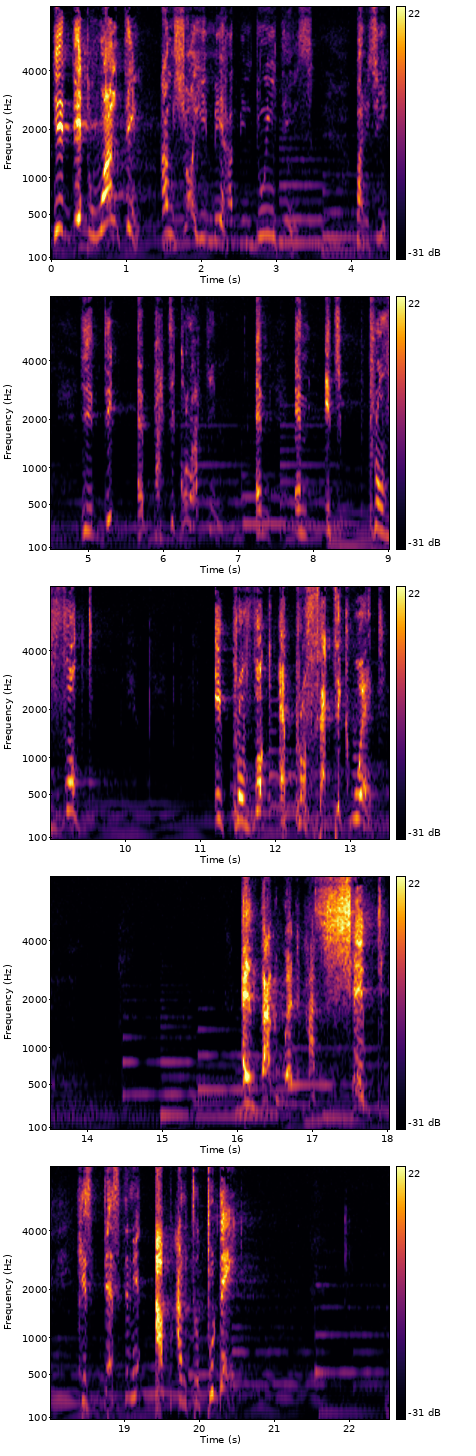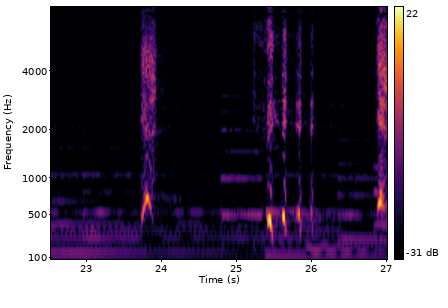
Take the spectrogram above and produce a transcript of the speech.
he did one thing. I'm sure he may have been doing things, but you see, he did a particular thing, and and it provoked it provoked a prophetic word, and that word has shaped his destiny up until today. Yeah. yeah.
